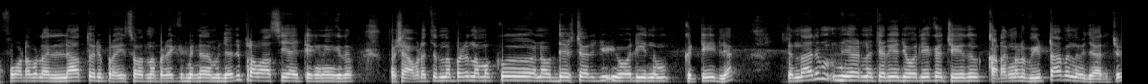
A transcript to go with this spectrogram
അഫോർഡബിൾ അല്ലാത്തൊരു പ്രൈസ് വന്നപ്പോഴേക്കും പിന്നെ നമ്മൾ വിചാരിച്ചു പ്രവാസിയായിട്ട് എങ്ങനെയെങ്കിലും പക്ഷേ അവിടെ ചെന്നപ്പോഴും നമുക്ക് ഉദ്ദേശിച്ച ഒരു ജോലിയൊന്നും കിട്ടിയില്ല. എന്നാലും ചെറിയ ജോലിയൊക്കെ ചെയ്ത് കടങ്ങൾ വീട്ടാമെന്ന് വിചാരിച്ചു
